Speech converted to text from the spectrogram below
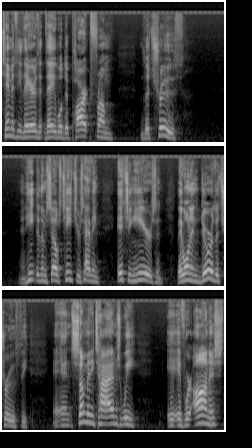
Timothy there that they will depart from the truth and heap to themselves teachers having itching ears and they won't endure the truth. And so many times we, if we're honest,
